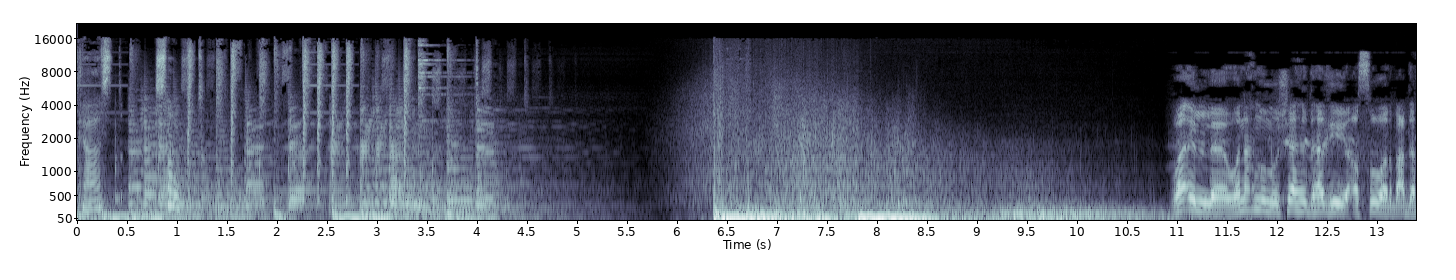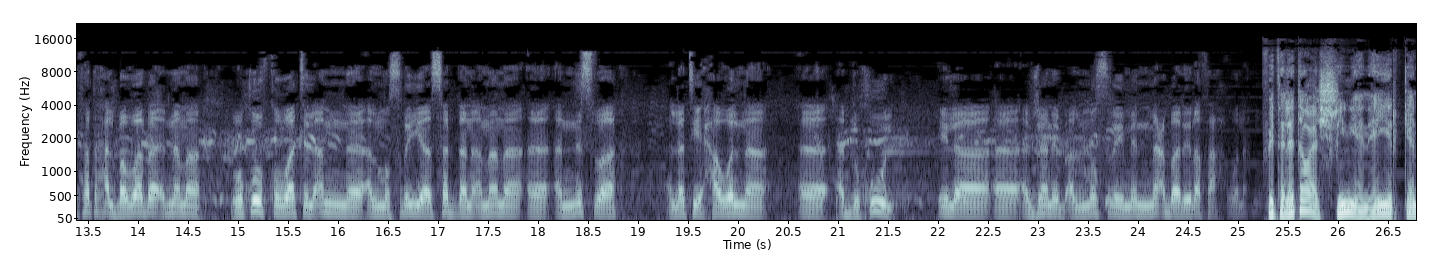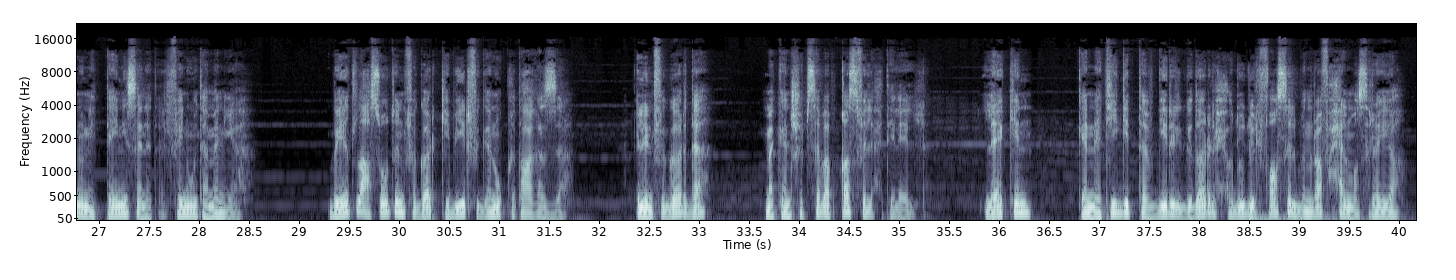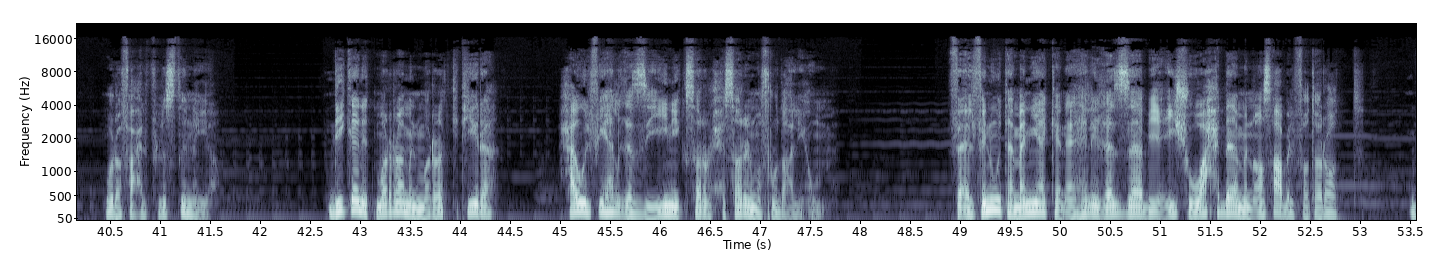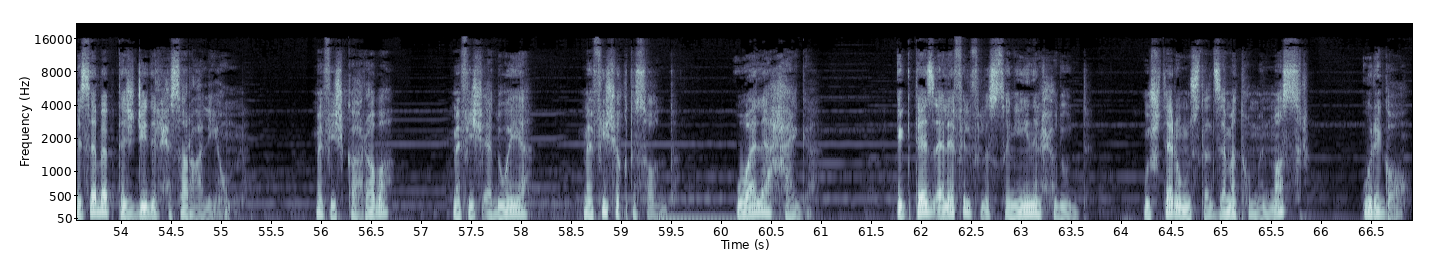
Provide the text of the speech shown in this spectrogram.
بودكاست صوت. وائل ونحن نشاهد هذه الصور بعد فتح البوابة إنما وقوف قوات الأمن المصرية سدا أمام النسوة التي حاولنا الدخول إلى الجانب المصري من معبر رفح. ونحن في 23 يناير كانون الثاني سنة 2008 بيطلع صوت انفجار كبير في جنوب قطاع غزة. الانفجار ده ما كانش بسبب قصف الاحتلال لكن كان نتيجة تفجير الجدار الحدود الفاصل بين رفح المصرية ورفح الفلسطينية. دي كانت مرة من مرات كتيرة حاول فيها الغزيين يكسروا الحصار المفروض عليهم. في 2008 كان أهالي غزة بيعيشوا واحدة من أصعب الفترات بسبب تجديد الحصار عليهم. مفيش كهرباء مفيش أدوية مفيش اقتصاد ولا حاجة. اجتاز آلاف الفلسطينيين الحدود واشتروا مستلزماتهم من مصر ورجعوا.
